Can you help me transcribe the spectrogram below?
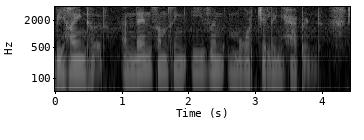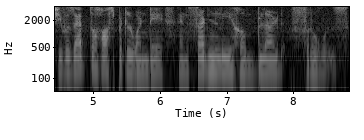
behind her. And then something even more chilling happened. She was at the hospital one day and suddenly her blood froze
